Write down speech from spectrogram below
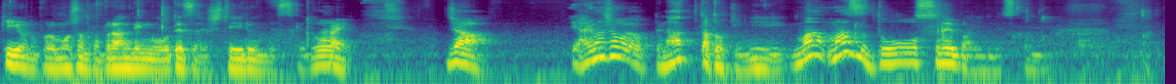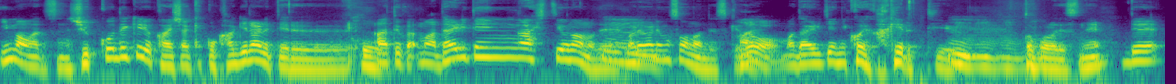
企業のプロモーションとかブランディングをお手伝いしているんですけど、はい。じゃあ、やりましょうよってなった時に、ま、まずどうすればいいんですか？ね。今はですね、出向できる会社は結構限られてるあ、というか、まあ代理店が必要なので、うん我々もそうなんですけど、まあ代理店に声かけるっていうところですね。で、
